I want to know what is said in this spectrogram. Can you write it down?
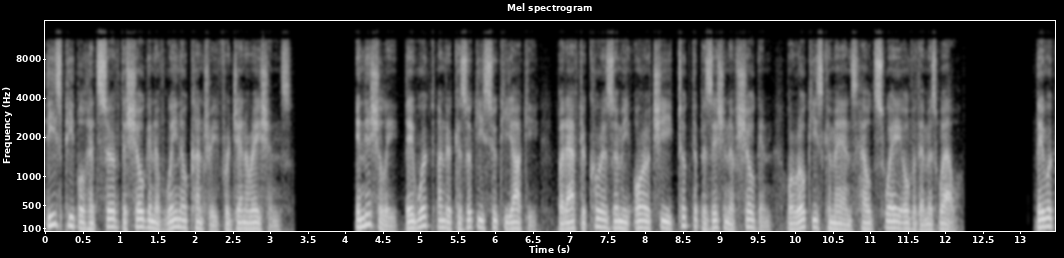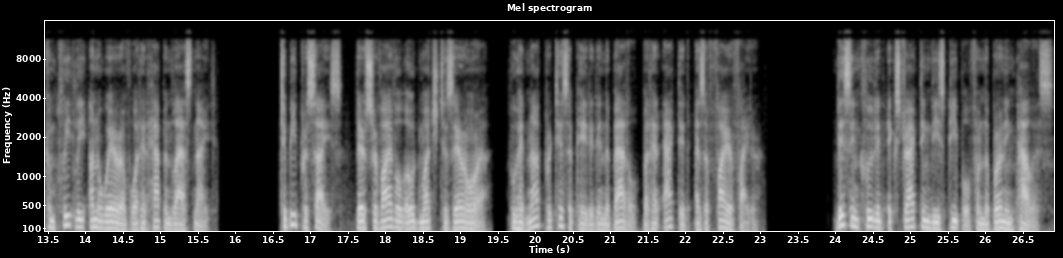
These people had served the shogun of Wano country for generations. Initially, they worked under Kazuki Sukiyaki, but after Kurozumi Orochi took the position of shogun, Orochi's commands held sway over them as well. They were completely unaware of what had happened last night. To be precise, their survival owed much to Zeraora, who had not participated in the battle but had acted as a firefighter. This included extracting these people from the burning palace.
